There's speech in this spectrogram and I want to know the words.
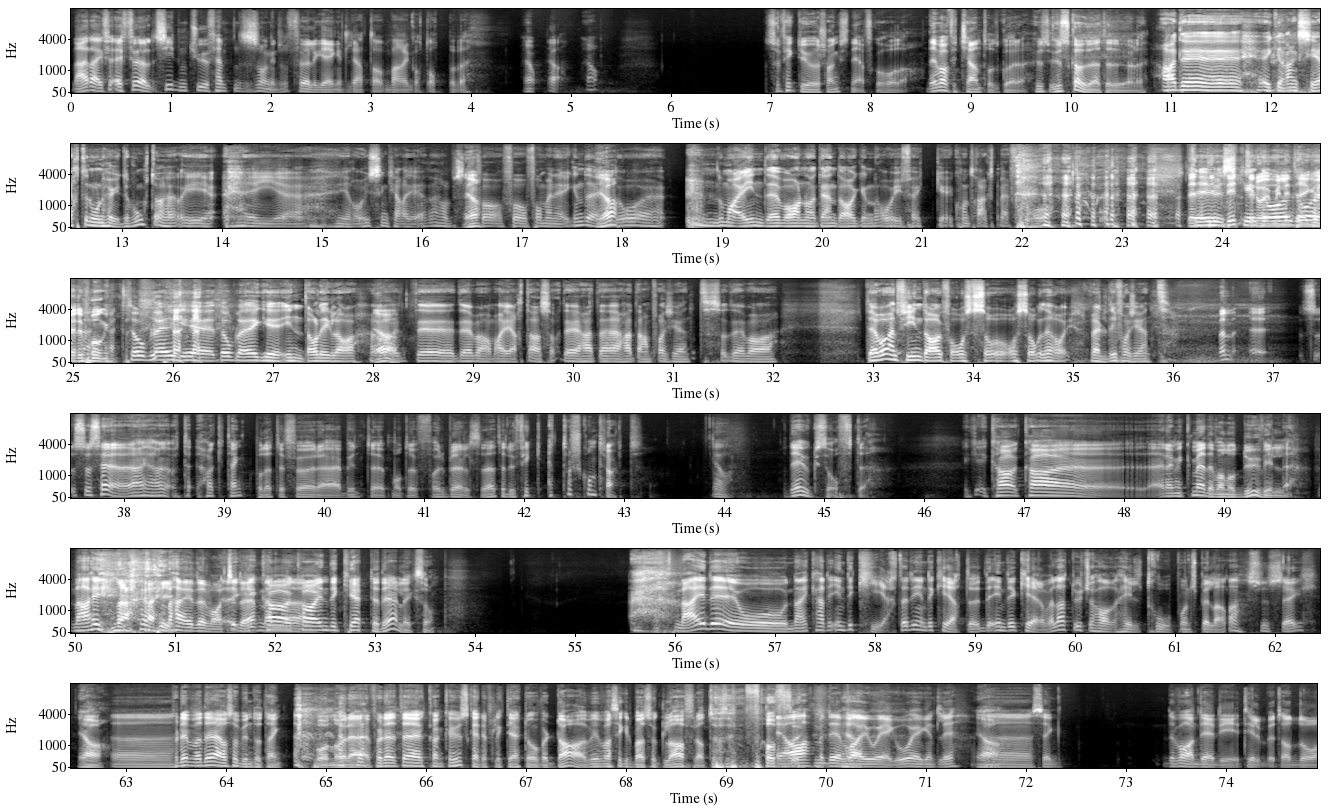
Nei da, jeg, jeg føler, siden 2015-sesongen så føler jeg egentlig at det har bare gått oppover. Så fikk du jo sjansen i FKH, da. Det var fortjent Gårde. Hus, husker du dette, du? eller? Ja, det, jeg rangerte noen høydepunkter her i, i, eh, i Roy sin karriere Ja. for, for, for min egen del. Ja. Da, eh, nummer én det var når den dagen Roy fikk eh, kontrakt med FKH. Det er ditt- Roy da- høydepunkt. Da ble jeg, da ble jeg inderlig glad. Ja. Det, det varma hjertet, altså. Det hadde, hadde han fortjent. Så det var, det var en fin dag for oss, òg, det, Roy. Veldig fortjent. Men eh, så, så ser jeg, jeg har, jeg har ikke tenkt på dette før jeg begynte på en måte forberedelse til dette. Du fikk ettårskontrakt. Ja. Det er jo ikke så ofte. Hva, hva Jeg regner ikke med det var noe du ville? Nei, Nei. nei det var ikke det. hva, Men, eh, hva indikerte det, liksom? Nei, det er jo Nei, hva det indikerte? Det indikerte Det indikerer vel at du ikke har helt tro på en spiller, da, syns jeg. Ja. uh, For det var det jeg også begynte å tenke på. Når jeg, for dette kan ikke jeg huske jeg reflekterte over da. Vi var sikkert bare så glad for at du hadde fått ja, men det var jo jeg òg, egentlig. Ja. Uh, så jeg Det var det de tilbød, og da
